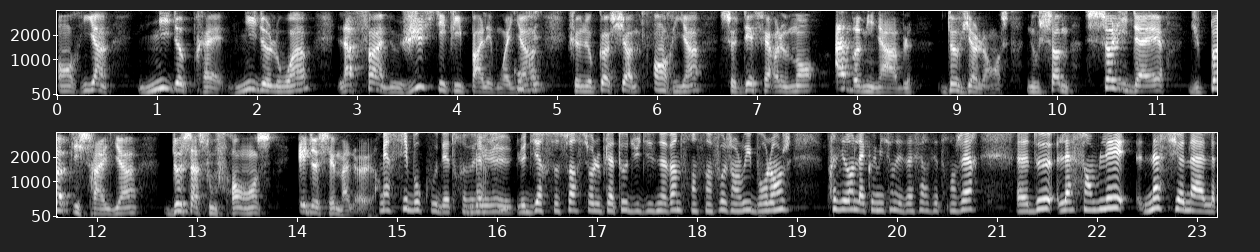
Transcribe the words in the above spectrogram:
en rien, ni de près, ni de loin. La fin ne justifie pas les moyens. Compris. Je ne cautionne en rien ce déferlement abominable de violence. Nous sommes solidaires du peuple israélien, de sa souffrance et de ses malheurs. Merci beaucoup d'être venu le dire ce soir sur le plateau du 19-20 de France Info. Jean-Louis Bourlange, président de la Commission des Affaires étrangères euh, de l'Assemblée nationale.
